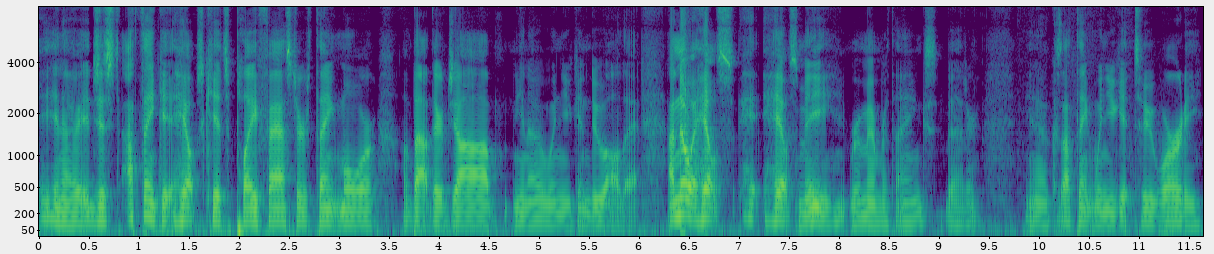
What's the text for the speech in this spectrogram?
you know, it just I think it helps kids play faster, think more about their job. You know, when you can do all that. I know it helps it helps me remember things better. You know, because I think when you get too wordy,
